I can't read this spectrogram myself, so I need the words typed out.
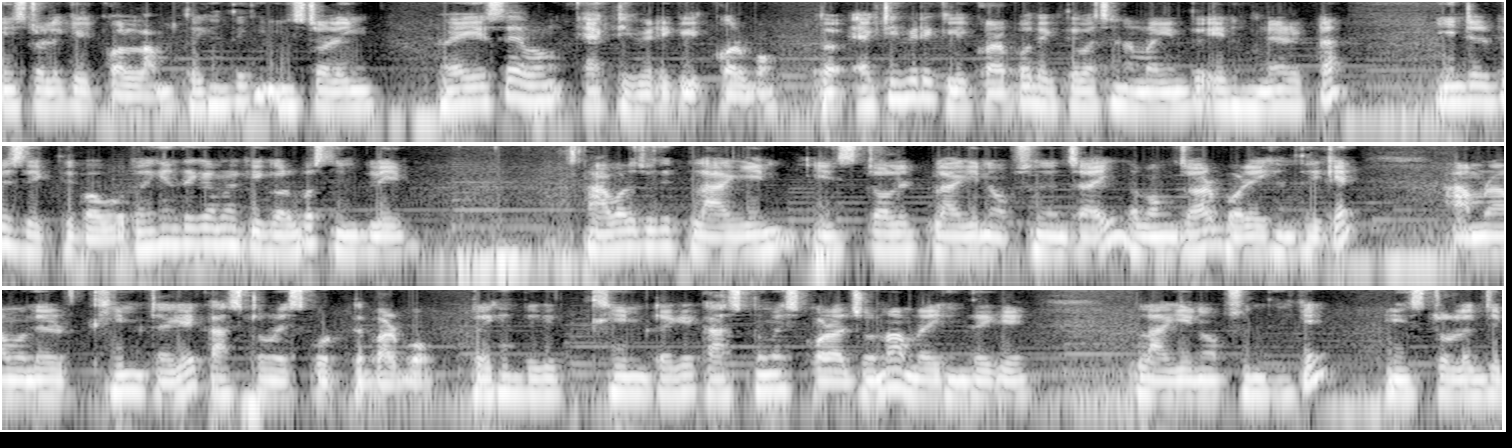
ইনস্টলে ক্লিক করলাম। তো এখান থেকে ইনস্টলিং হয়ে গেছে এবং অ্যাক্টিভিটি ক্লিক করব। তো অ্যাক্টিভিটি ক্লিক করার পর দেখতে পাচ্ছেন আমরা কিন্তু এই ধরনের একটা ইন্টারফেস দেখতে পাবো। তো এখান থেকে আমরা কি করব? সিম্পলি আবার যদি প্লাগ ইন ইনস্টলেড প্লাগ ইন অপশনে যাই এবং যাওয়ার পরে এখান থেকে আমরা আমাদের থিমটাকে কাস্টমাইজ করতে পারব। তো এখান থেকে থিমটাকে কাস্টমাইজ করার জন্য আমরা এখান থেকে প্লাগ ইন অপশন থেকে ইনস্টলের যে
